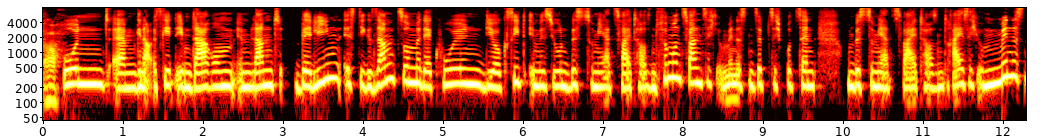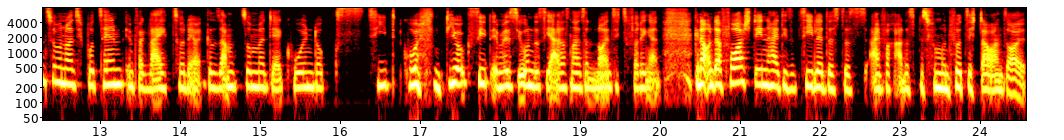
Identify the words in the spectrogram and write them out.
Ach. Und ähm, genau, es geht eben darum, im Land Berlin ist die Gesamtsumme der Kohlendioxidemissionen bis zum Jahr 2025 um mindestens 70 Prozent und bis zum Jahr 2030 um mindestens 95 Prozent im Vergleich zu der Gesamtsumme der Kohlendioxid, Kohlendioxidemissionen des Jahres 1990 zu verringern. Genau, und davor stehen halt diese Ziele, dass das einfach alles bis 45 dauern soll.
